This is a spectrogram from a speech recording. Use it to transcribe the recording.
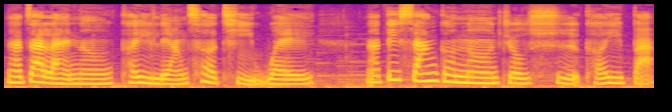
那再来呢？可以量测体围。那第三个呢，就是可以把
